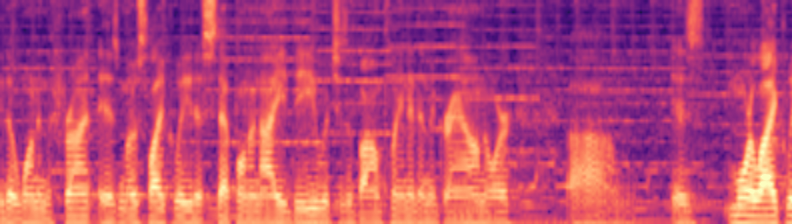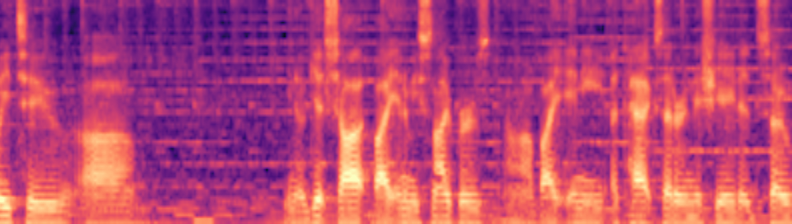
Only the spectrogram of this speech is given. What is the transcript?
the one in the front is most likely to step on an IED, which is a bomb planted in the ground, or um, is more likely to um, you know, get shot by enemy snipers, uh, by any attacks that are initiated. So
